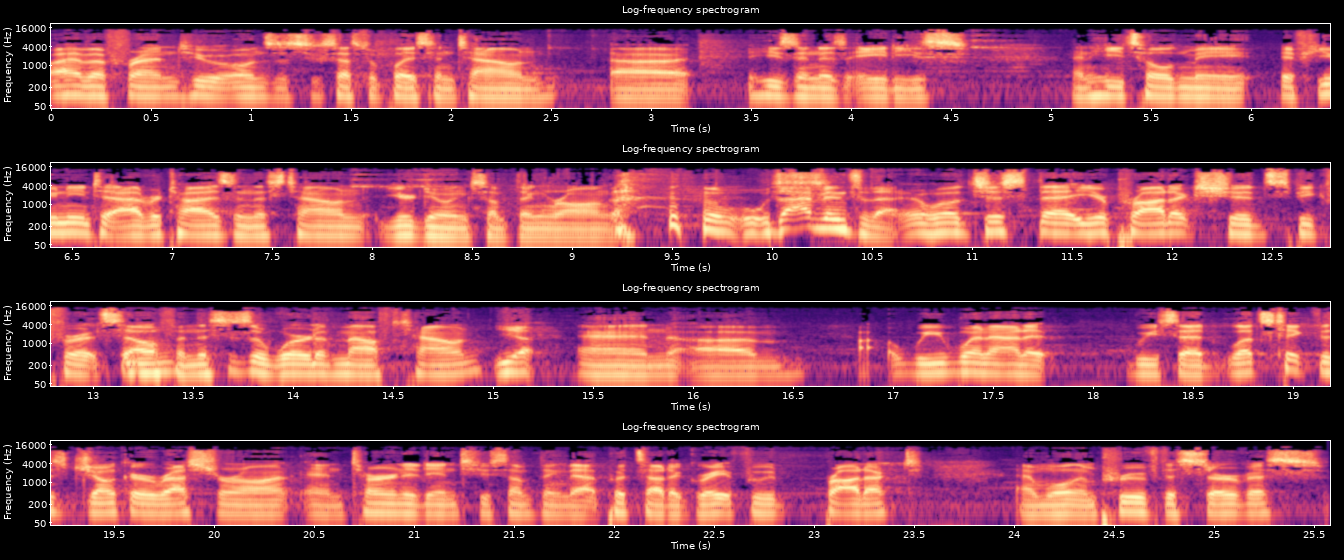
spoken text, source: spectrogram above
I have a friend who owns a successful place in town. Uh, he's in his 80s, and he told me if you need to advertise in this town, you're doing something wrong. dive into that. well, just that your product should speak for itself, and this is a word of mouth town. Yep. And um, we went at it. We said, let's take this junker restaurant and turn it into something that puts out a great food product, and we'll improve the service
